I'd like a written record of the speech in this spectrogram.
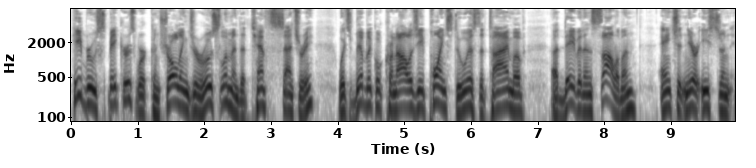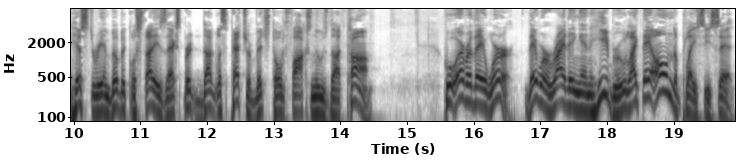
Hebrew speakers were controlling Jerusalem in the 10th century, which biblical chronology points to as the time of uh, David and Solomon. Ancient Near Eastern history and biblical studies expert Douglas Petrovich told FoxNews.com. Whoever they were, they were writing in Hebrew like they owned the place, he said.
